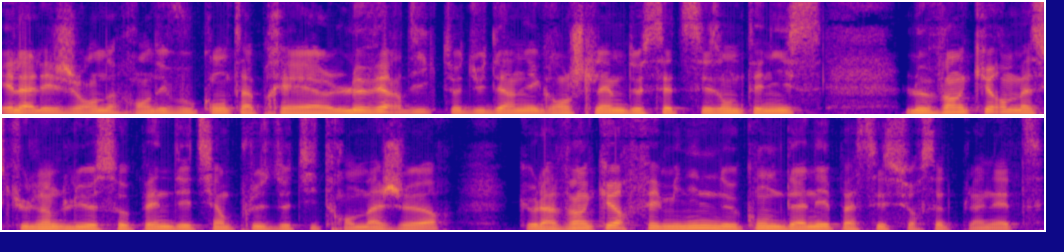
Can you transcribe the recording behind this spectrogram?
et la légende. Rendez-vous compte, après euh, le verdict du dernier Grand Chelem de cette saison de tennis, le vainqueur masculin de l'US Open détient plus de titres en majeur que la vainqueur féminine ne compte d'années passées sur cette planète.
